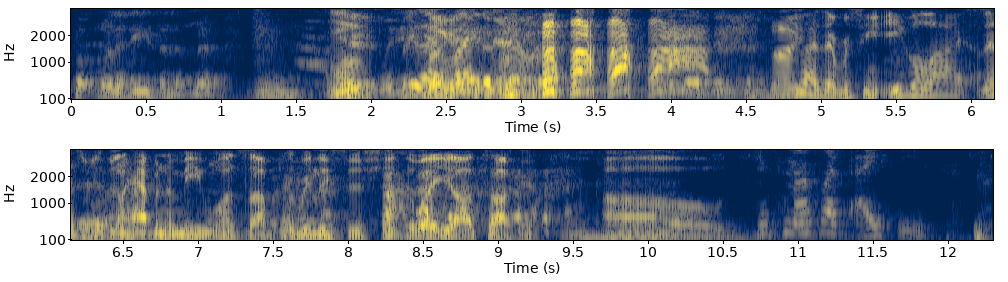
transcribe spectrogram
put one of these in the middle. Mm. Yeah. We do that right now. Look, you guys ever seen Eagle Eye? That's what's gonna happen to me once I release this shit. The way y'all talking. Oh, It smells like ices.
